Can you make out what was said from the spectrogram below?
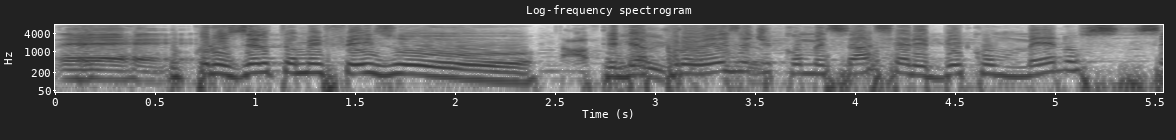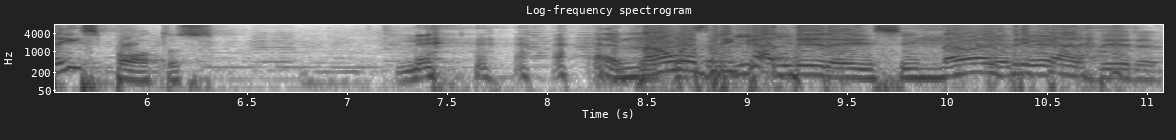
É. O Cruzeiro também fez o. Tá Teve a proeza de começar a Série B com menos 6 pontos. Me- E não é questão de brincadeira isso, e não é brincadeira.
